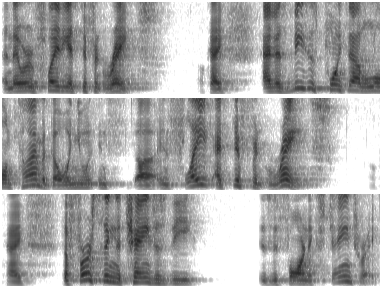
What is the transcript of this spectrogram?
and they were inflating at different rates. Okay? And as Mises pointed out a long time ago, when you inf uh, inflate at different rates, okay, the first thing that changes the is the foreign exchange rate.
